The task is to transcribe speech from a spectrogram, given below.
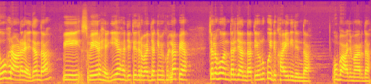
ਉਹ ਹੈਰਾਨ ਰਹਿ ਜਾਂਦਾ ਵੀ ਸਵੇਰ ਹੈਗੀ ਆ, ਹਜੇ ਤੇ ਦਰਵਾਜ਼ਾ ਕਿਵੇਂ ਖੁੱਲਾ ਪਿਆ? ਚਲੋ ਉਹ ਅੰਦਰ ਜਾਂਦਾ ਤੇ ਉਹਨੂੰ ਕੋਈ ਦਿਖਾਈ ਨਹੀਂ ਦਿੰਦਾ। ਉਹ ਬਾਜ਼ ਮਾਰਦਾ,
